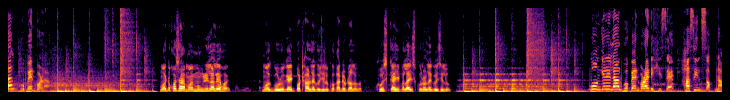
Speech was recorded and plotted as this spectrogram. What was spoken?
মুংগিৰিলাল ভূপেন বৰা। মইতো সঁচা মই মুংগিৰিলালেই হয়। মই গৰু গাড়ীত পথাৰলৈ গৈছিলোঁ ককা দেউতাৰ লগত। খোজকাঢ়ি পেলাই স্কুললৈ গৈছিলোঁ। মুংগিৰিলাল ভূপেন বৰাই দেখিছে হাচিন সপনা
